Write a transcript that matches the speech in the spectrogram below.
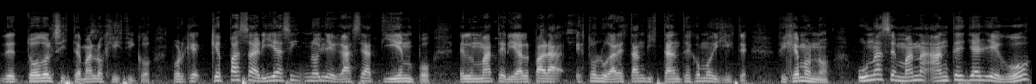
de todo el sistema logístico. Porque, ¿qué pasaría si no llegase a tiempo el material para estos lugares tan distantes como dijiste? Fijémonos, una semana antes ya llegó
